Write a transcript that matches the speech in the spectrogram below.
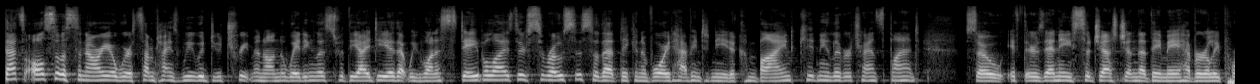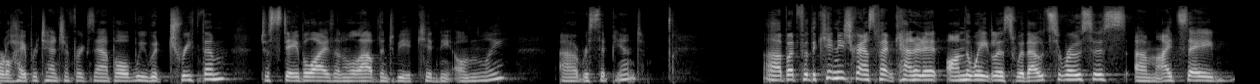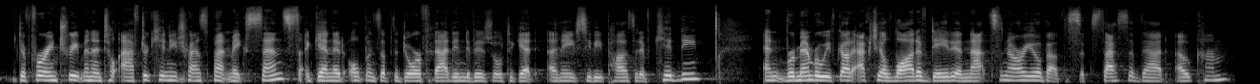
that's also a scenario where sometimes we would do treatment on the waiting list with the idea that we want to stabilize their cirrhosis so that they can avoid having to need a combined kidney liver transplant. So, if there's any suggestion that they may have early portal hypertension, for example, we would treat them to stabilize and allow them to be a kidney only uh, recipient. Uh, but for the kidney transplant candidate on the wait list without cirrhosis, um, I'd say deferring treatment until after kidney transplant makes sense. Again, it opens up the door for that individual to get an HCV positive kidney. And remember, we've got actually a lot of data in that scenario about the success of that outcome.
